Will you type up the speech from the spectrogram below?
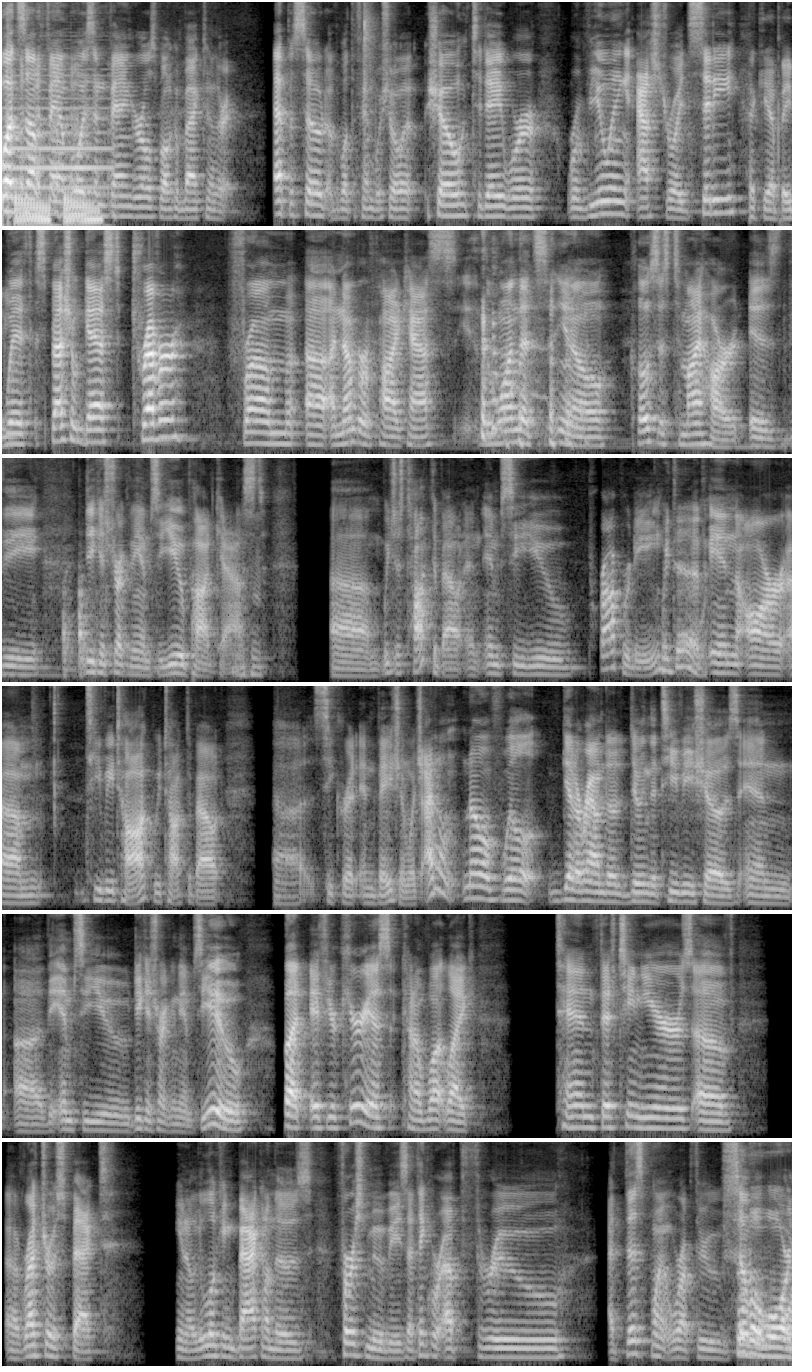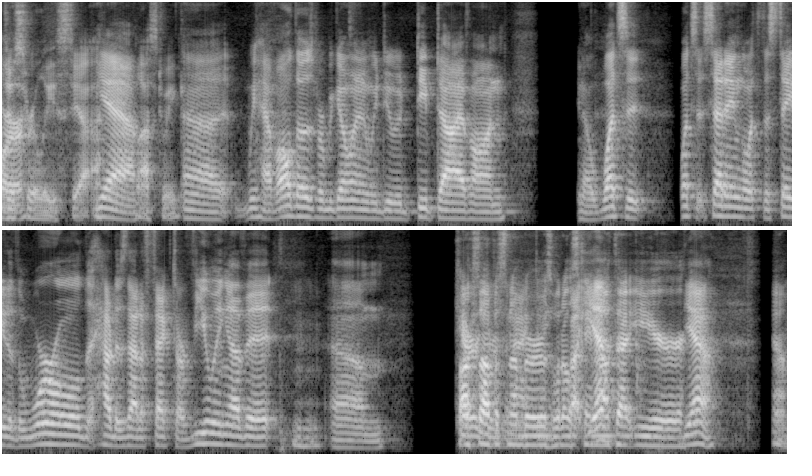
What's up, fanboys and fangirls? Welcome back to another episode of What the Fanboy Show. Show today we're reviewing Asteroid City Heck yeah, baby. with special guest Trevor from uh, a number of podcasts. The one that's you know closest to my heart is the Deconstructing the MCU podcast. Um, we just talked about an MCU property. We did. in our um, TV talk. We talked about uh, Secret Invasion, which I don't know if we'll get around to doing the TV shows in uh, the MCU, deconstructing the MCU. But if you're curious, kind of what like 10, 15 years of uh, retrospect, you know, looking back on those first movies, I think we're up through. At this point, we're up through Civil War just released, yeah. Yeah. Last week. Uh, we have all those where we go in and we do a deep dive on, you know, what's it, what's it setting, what's the state of the world, how does that affect our viewing of it, Mhm. um, Box office numbers, acting. what else But came yeah, out that year. Yeah. Yeah.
